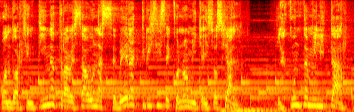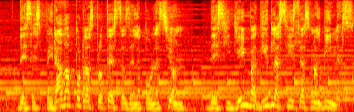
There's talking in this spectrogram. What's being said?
cuando Argentina atravesaba una severa crisis económica y social, la Junta Militar, desesperada por las protestas de la población, decidió invadir las Islas Malvinas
